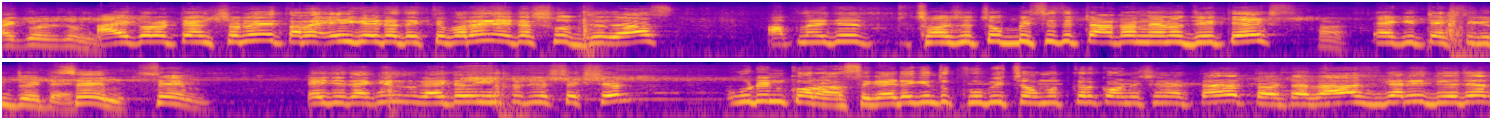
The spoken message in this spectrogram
আয় করার জন্য। আয় করে টেনশনে তারা এই গাড়িটা দেখতে পারেন। এটা জাস্ট আপনার এই যে ছয়শো চব্বিশ সিসি টাটা ন্যানো যে ট্যাক্স। একই ট্যাক্সই কিন্তু এটা সেম সেম এই যে দেখেন গাড়িটার ইন্টারভিউ সেকশন উডেন করা আছে। গাড়িটা কিন্তু খুবই চমৎকার কন্ডিশন একটা টয়টা রাজ গাড়ি দুই হাজার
